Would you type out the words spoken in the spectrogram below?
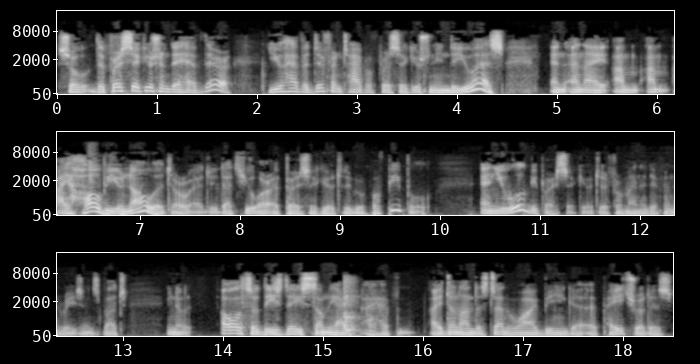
so the persecution they have there, you have a different type of persecution in the U.S. And and I I'm, I'm I hope you know it already that you are a persecuted group of people, and you will be persecuted for many different reasons. But you know also these days something I, I have I don't understand why being a, a patriot is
